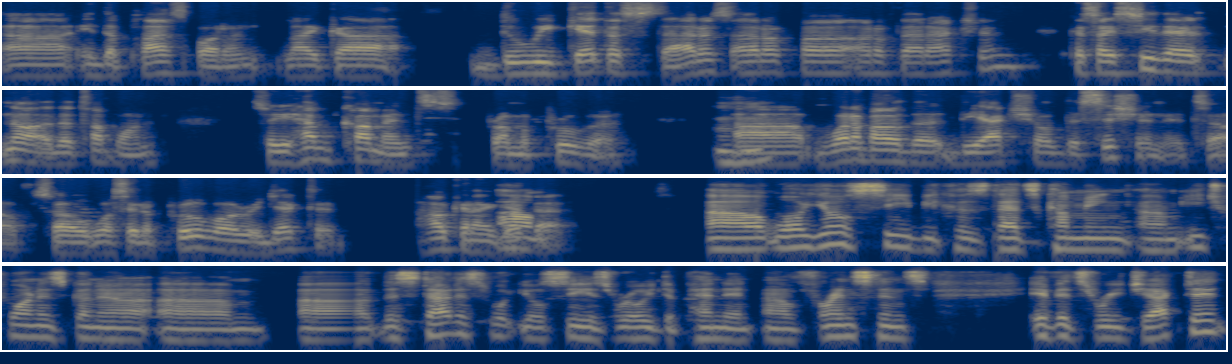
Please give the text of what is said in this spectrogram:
uh, in the plus button, like, uh, do we get the status out of uh, out of that action? Because I see there, no, the top one. So you have comments from approver. Mm-hmm. Uh, what about the the actual decision itself? So was it approved or rejected? How can I get um, that? Uh, well, you'll see because that's coming. Um, each one is going to um, uh, the status. What you'll see is really dependent. Uh, for instance, if it's rejected,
